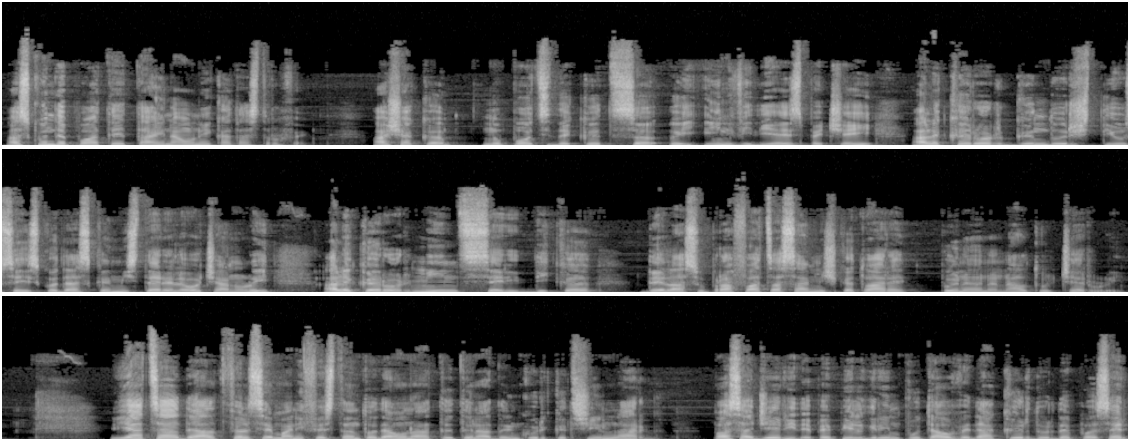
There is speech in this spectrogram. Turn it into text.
ascunde poate taina unei catastrofe. Așa că nu poți decât să îi invidiezi pe cei ale căror gânduri știu să-i scodească misterele oceanului, ale căror minți se ridică de la suprafața sa mișcătoare până în înaltul cerului. Viața, de altfel, se manifestă întotdeauna atât în adâncuri cât și în larg. Pasagerii de pe Pilgrim puteau vedea cârduri de păsări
